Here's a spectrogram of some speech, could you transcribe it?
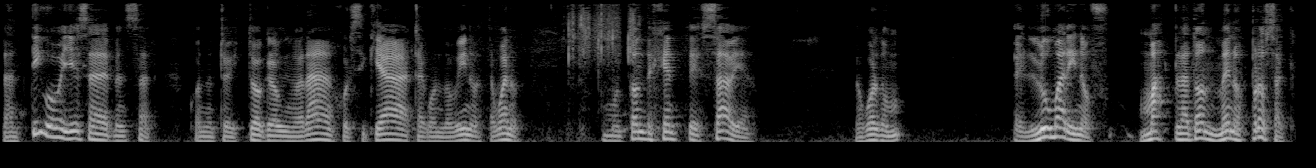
la antigua belleza de pensar, cuando entrevistó a Claudio Naranjo, el psiquiatra, cuando vino hasta, bueno, un montón de gente sabia. Me acuerdo, el Lou Marinov, más Platón, menos Prozac.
